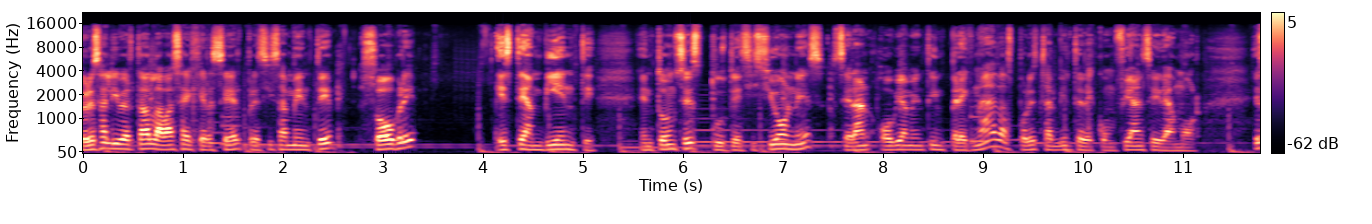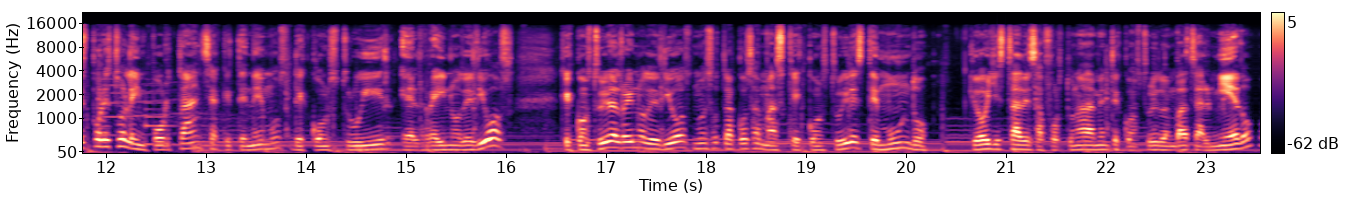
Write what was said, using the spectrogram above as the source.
pero esa libertad la vas a ejercer precisamente sobre este ambiente. Entonces tus decisiones serán obviamente impregnadas por este ambiente de confianza y de amor. Es por esto la importancia que tenemos de construir el reino de Dios. Que construir el reino de Dios no es otra cosa más que construir este mundo que hoy está desafortunadamente construido en base al miedo,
